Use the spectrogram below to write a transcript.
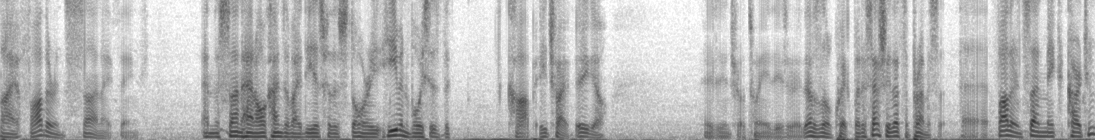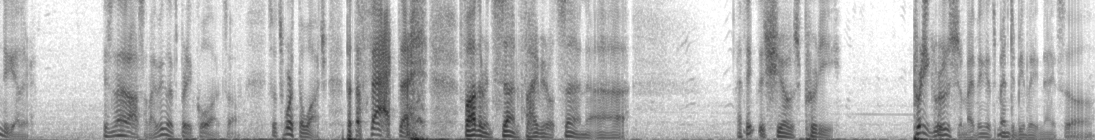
by a father and son, I think. And the son had all kinds of ideas for the story. He even voices the, cop, H5. There you go. There's the intro, 28 days already. That was a little quick, but essentially that's the premise. Uh, father and son make a cartoon together. Isn't that awesome? I think that's pretty cool on its own. So it's worth the watch. But the fact that father and son, five year old son, uh, I think the show's pretty, pretty gruesome. I think it's meant to be late night. So,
